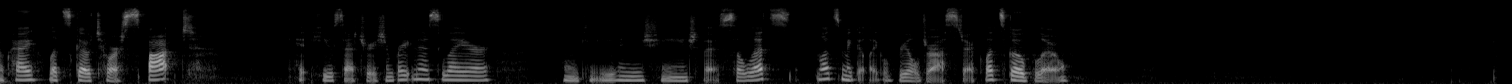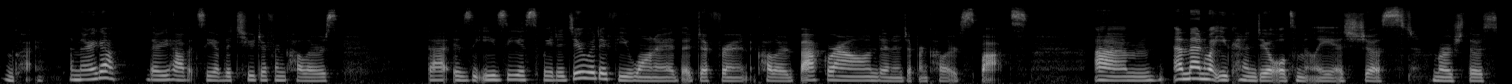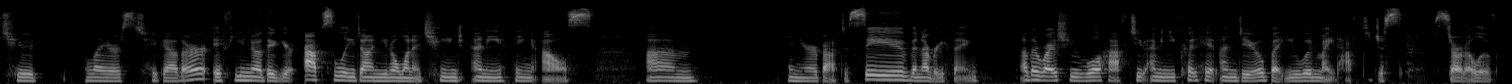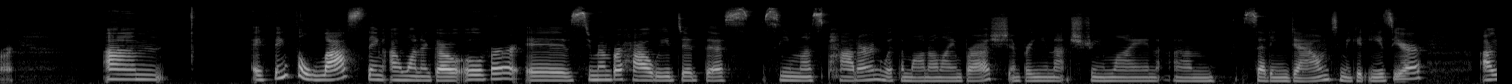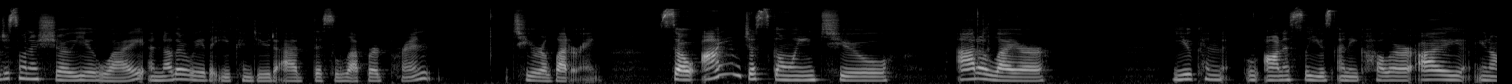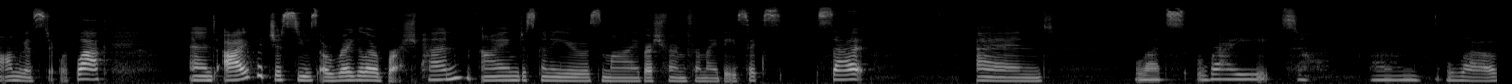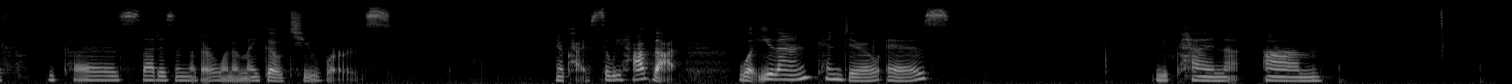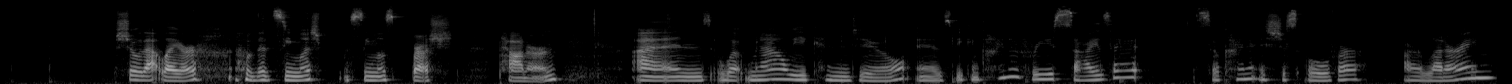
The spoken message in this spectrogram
Okay, let's go to our spot. Hit hue, saturation, brightness layer, and we can even change this. So let's let's make it like real drastic. Let's go blue. Okay, and there you go. There you have it. So you have the two different colors that is the easiest way to do it if you wanted the different colored background and a different colored spots. Um, and then what you can do ultimately is just merge those two layers together. If you know that you're absolutely done, you don't want to change anything else, um, and you're about to save and everything. Otherwise, you will have to, I mean, you could hit undo, but you would might have to just start all over. Um, I think the last thing I want to go over is remember how we did this seamless pattern with the monoline brush and bringing that streamline um, setting down to make it easier. I just want to show you why. Another way that you can do to add this leopard print to your lettering. So I am just going to add a layer. You can honestly use any color. I, you know, I'm going to stick with black. And I would just use a regular brush pen. I'm just going to use my brush pen for my basics set. And let's write um, love because that is another one of my go-to words. Okay, so we have that. What you then can do is you can um, show that layer of that seamless, seamless brush pattern. And what now we can do is we can kind of resize it. So kind of it's just over our lettering.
